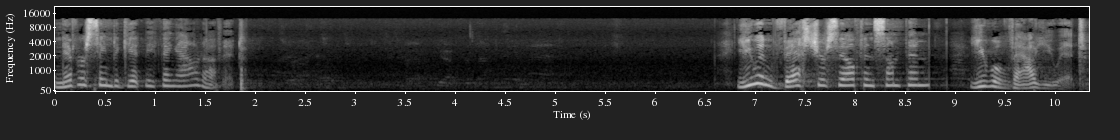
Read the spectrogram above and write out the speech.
never seem to get anything out of it. You invest yourself in something, you will value it.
